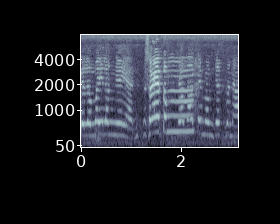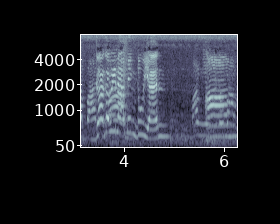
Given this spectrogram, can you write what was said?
Galamay lang niya yan. so, etong Shout out kay Ma'am Jess Banabat. gagawin naming duyan, Ma'am, yun Um, um, ma'am.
